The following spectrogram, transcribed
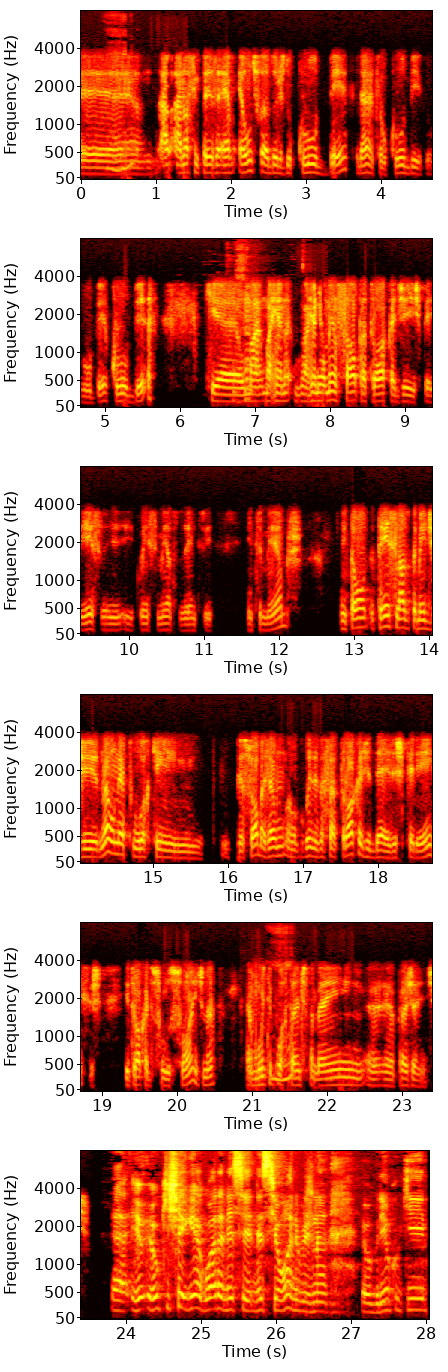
É, uhum. a, a, nossa empresa é, é, um dos fundadores do Clube B, né, que é o Clube, o B, Clube B, que é uma, uma, uma reunião mensal para troca de experiências e conhecimentos entre, entre membros. Então, tem esse lado também de, não é um networking pessoal, mas é uma coisa dessa troca de ideias, experiências e troca de soluções, né? É muito uhum. importante uhum. também é, é para gente. É, eu, eu, que cheguei agora nesse, nesse ônibus, né? Eu brinco que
